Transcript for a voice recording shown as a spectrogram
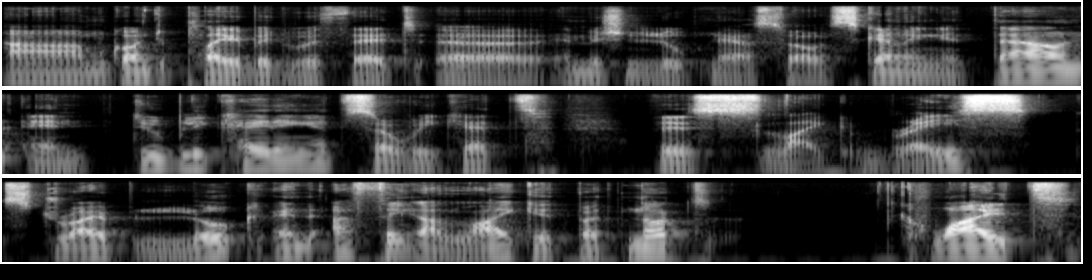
I'm going to play a bit with that uh, emission loop now. So scaling it down and duplicating it so we get this like race stripe look. And I think I like it, but not quite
